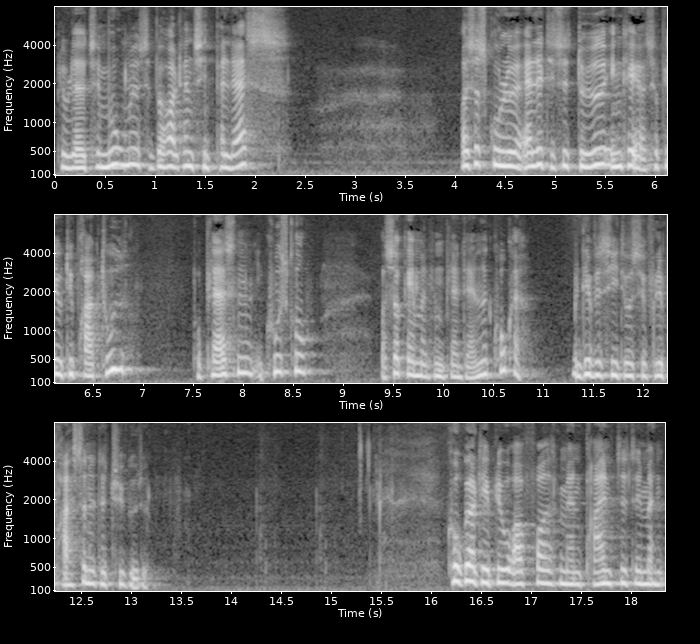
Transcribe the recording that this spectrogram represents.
blev lavet til mumie, så beholdt han sit palads. Og så skulle alle disse døde inkaer, så blev de bragt ud på pladsen i Cusco, og så gav man dem blandt andet coca. Men det vil sige, at det var selvfølgelig præsterne, der tykkede det. Coca, det blev opfordret, man brændte det, man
